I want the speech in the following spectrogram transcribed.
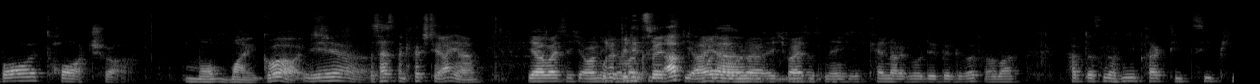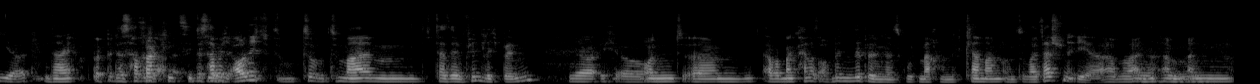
Ball Torture. oh mein Gott. Ja. Das heißt, man quetscht die Eier. Ja, weiß ich auch nicht. Oder bindet sie ab, die Eier oder, oder- ich weiß es nicht. Ich kenne halt nur den Begriff, aber habe das noch nie praktiziert. Nein, das habe ich, Praktiziert. das hab ich auch nicht, zu- zumal ich da sehr empfindlich bin. Ja, ich auch. Und, ähm, aber man kann das auch mit Nippeln ganz gut machen, mit Klammern und so weiter. Das schon eher, aber an, Mhm. an, an,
